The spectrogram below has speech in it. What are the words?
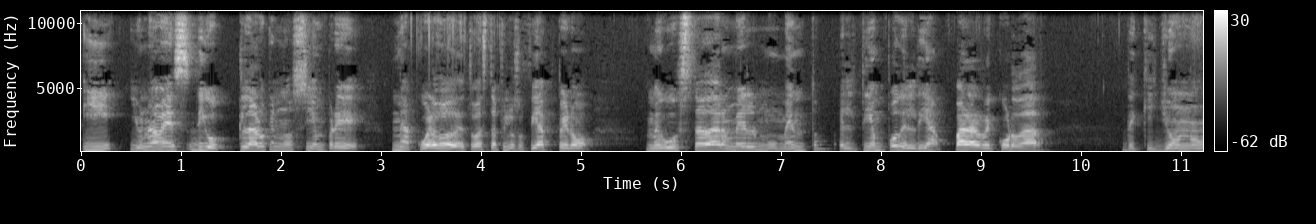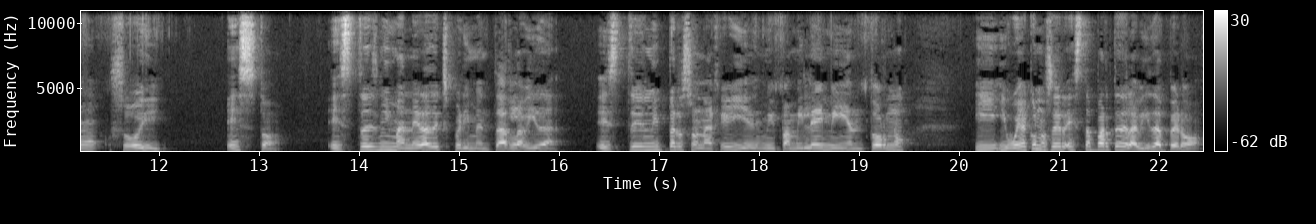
Y, y una vez, digo, claro que no siempre me acuerdo de toda esta filosofía, pero me gusta darme el momento, el tiempo del día para recordar de que yo no soy esto. Esta es mi manera de experimentar la vida. Este es mi personaje y mi familia y mi entorno. Y, voy a conocer esta parte de la vida, pero,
